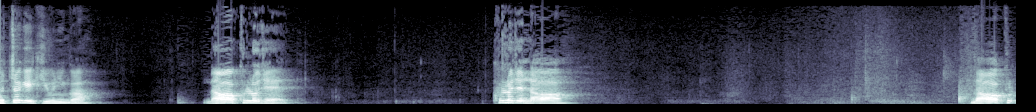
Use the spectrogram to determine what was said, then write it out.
저쪽의 기운인가? 나와 클로젯 클로젯 나와 나와 클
